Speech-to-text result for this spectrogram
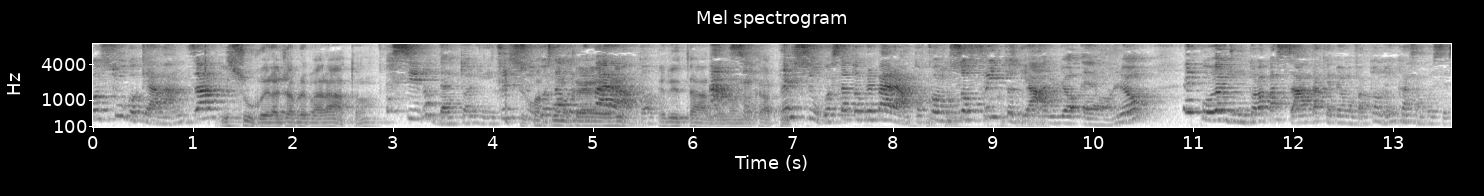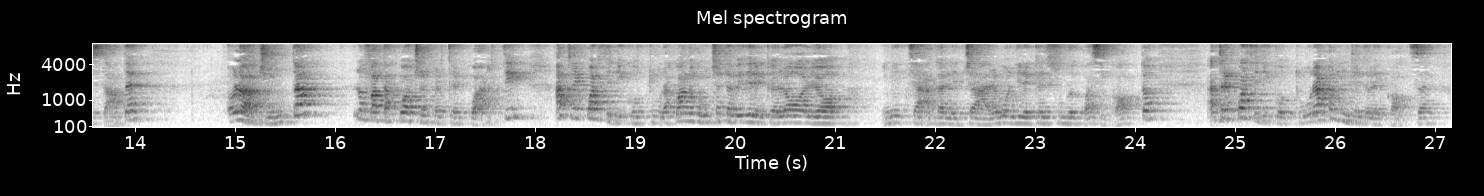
col sugo che avanza. Il sugo era già preparato? Eh sì l'ho detto all'inizio il sugo è stato preparato. in ritardo ah, non sì. capito il sugo è stato preparato con un soffritto di aglio e olio e poi ho aggiunto la passata che abbiamo fatto noi in casa quest'estate. L'ho aggiunta l'ho fatta cuocere per tre quarti a tre quarti di cottura quando cominciate a vedere che l'olio inizia a galleggiare vuol dire che il sugo è quasi cotto A tre quarti di cottura aggiungete le cozze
